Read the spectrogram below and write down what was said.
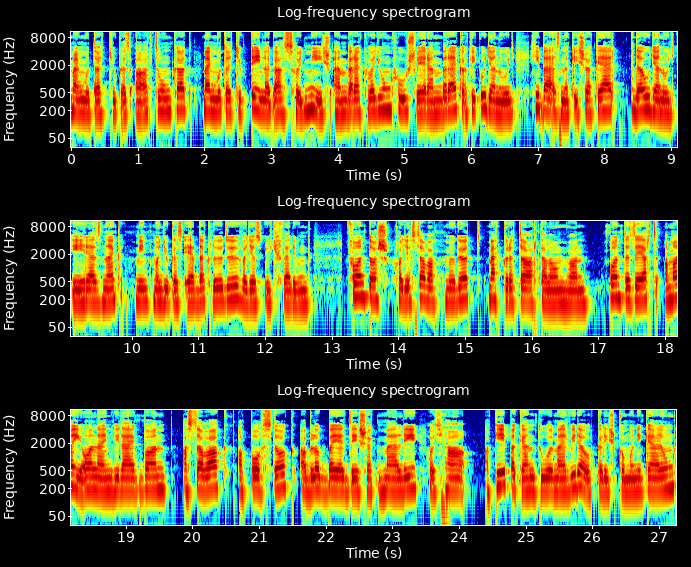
megmutatjuk az arcunkat, megmutatjuk tényleg azt, hogy mi is emberek vagyunk, húsvér emberek, akik ugyanúgy hibáznak is akár, de ugyanúgy éreznek, mint mondjuk az érdeklődő vagy az ügyfelünk. Fontos, hogy a szavak mögött mekkora tartalom van. Pont ezért a mai online világban a szavak, a posztok, a blogbejegyzések mellé, hogyha a képeken túl már videókkal is kommunikálunk,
